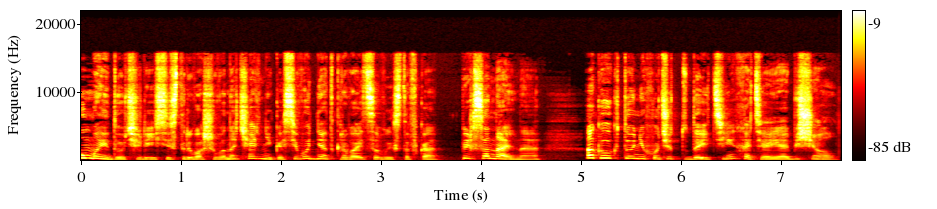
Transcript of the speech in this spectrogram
У моей дочери и сестры вашего начальника сегодня открывается выставка. Персональная. А кое-кто не хочет туда идти, хотя и обещал.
